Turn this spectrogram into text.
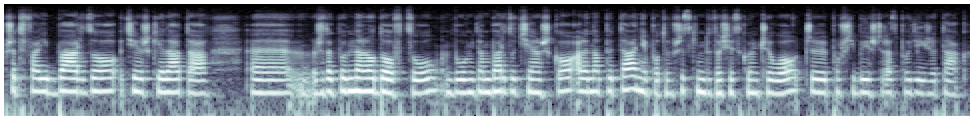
przetrwali bardzo ciężkie lata, e, że tak powiem, na lodowcu. Było mi tam bardzo ciężko, ale na pytanie po tym wszystkim, gdy to się skończyło, czy poszliby jeszcze raz, powiedzieli, że tak.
